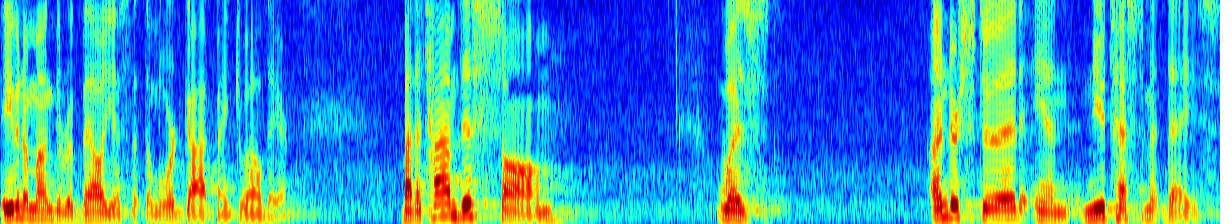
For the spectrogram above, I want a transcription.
even among the rebellious, that the Lord God may dwell there. By the time this psalm was understood in New Testament days.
